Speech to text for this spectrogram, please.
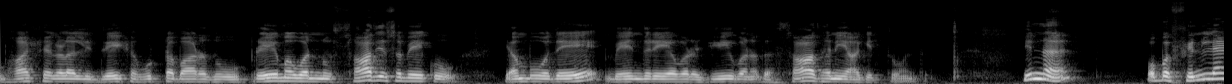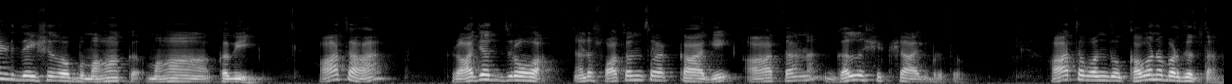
ಭಾಷೆಗಳಲ್ಲಿ ದ್ವೇಷ ಹುಟ್ಟಬಾರದು, ಪ್ರೇಮವನ್ನು ಸಾಧಿಸಬೇಕು ಎಂಬುದೇ ಬೇಂದ್ರೆಯವರ ಜೀವನದ ಸಾಧನೆಯಾಗಿತ್ತು ಅಂತ. ಇನ್ನು ಒಬ್ಬ ಫಿನ್ಲ್ಯಾಂಡ್ ದೇಶದ ಒಬ್ಬ ಮಹಾಕ ಮಹಾಕವಿ ಆತ ರಾಜದ್ರೋಹ, ಅಂದರೆ ಸ್ವಾತಂತ್ರ್ಯಕ್ಕಾಗಿ ಆತನ ಗಲ್ ಶಿಕ್ಷೆ ಆಗಿಬಿಡ್ತು. ಆತ ಒಂದು ಕವನ ಬರೆದಿರ್ತಾನೆ.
